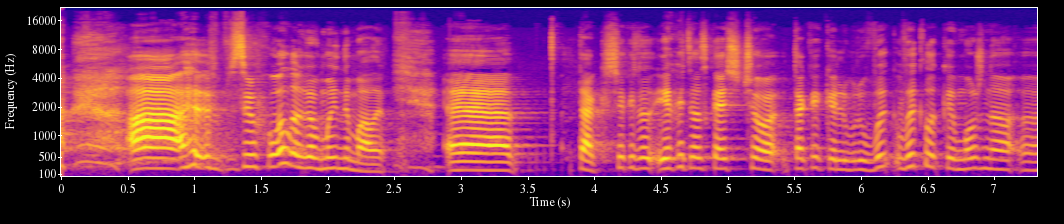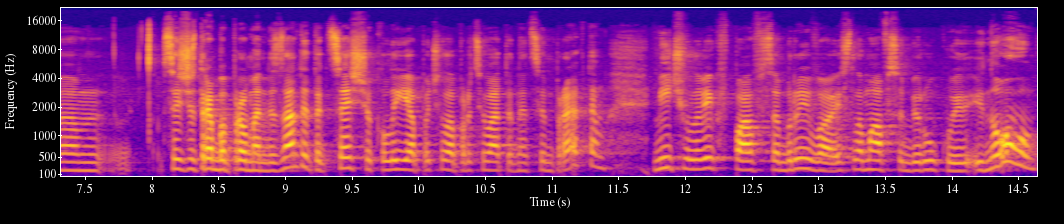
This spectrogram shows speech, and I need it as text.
а психолога ми не мали. Е, так, ще хотіла, я хотіла сказати, що так як я люблю вик- виклики, можна ем, все, що треба про мене знати, так це, що коли я почала працювати над цим проектом, мій чоловік впав з обрива і сламав собі руку і і ногу.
